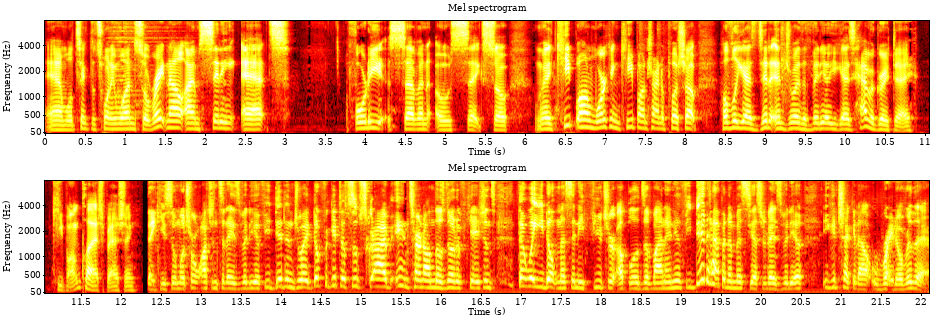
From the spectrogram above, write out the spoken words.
and we'll take the 21. So right now I'm sitting at 4706. So I'm going to keep on working, keep on trying to push up. Hopefully you guys did enjoy the video. You guys have a great day keep on clash bashing. Thank you so much for watching today's video. If you did enjoy it, don't forget to subscribe and turn on those notifications. That way you don't miss any future uploads of mine. And if you did happen to miss yesterday's video, you can check it out right over there.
